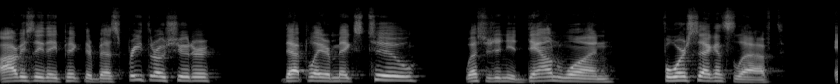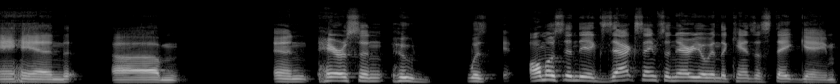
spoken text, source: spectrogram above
Obviously, they picked their best free throw shooter. That player makes two. West Virginia down one, four seconds left, and um, and Harrison, who was almost in the exact same scenario in the Kansas State game,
